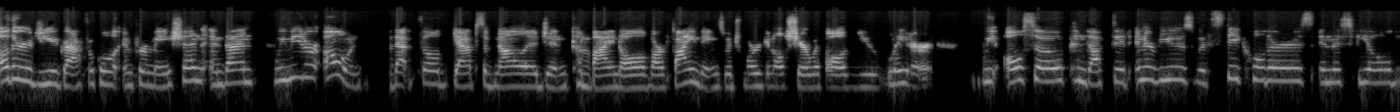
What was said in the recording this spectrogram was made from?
other geographical information. And then we made our own that filled gaps of knowledge and combined all of our findings, which Morgan will share with all of you later. We also conducted interviews with stakeholders in this field.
